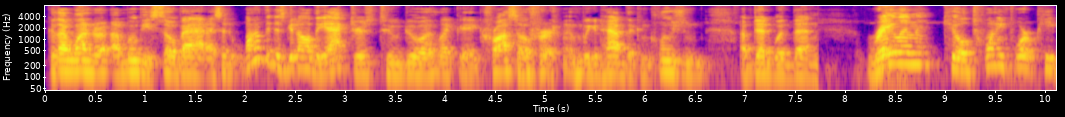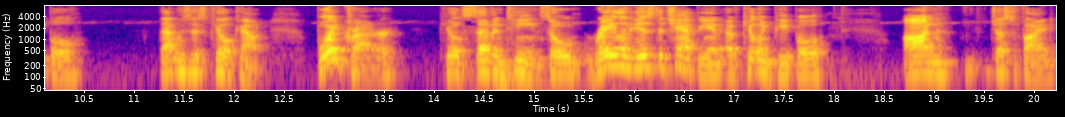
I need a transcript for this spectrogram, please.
because I wanted a, movie so bad, I said, why don't they just get all the actors to do a like a crossover and we could have the conclusion of Deadwood then. Raylan killed 24 people. That was his kill count. Boyd Crowder killed 17. So Raylan is the champion of killing people on Justified.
